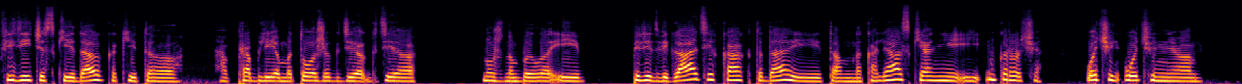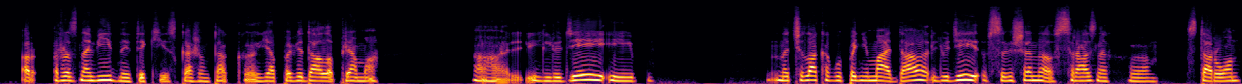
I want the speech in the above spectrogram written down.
физические, да, какие-то а, проблемы тоже, где, где нужно было и передвигать их как-то, да, и там на коляске они, и, ну, короче, очень-очень э, разновидные такие, скажем так. Я повидала прямо а, и людей, и начала как бы понимать, да, людей совершенно с разных э, сторон,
